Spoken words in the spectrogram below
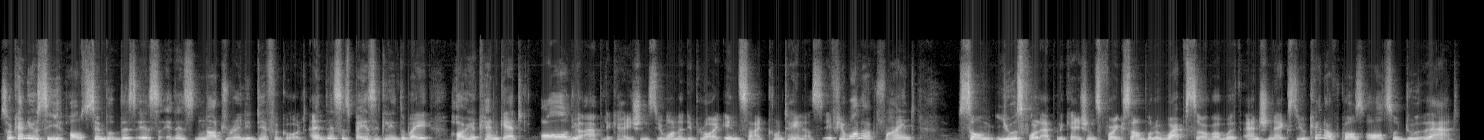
So can you see how simple this is? It is not really difficult. And this is basically the way how you can get all your applications you want to deploy inside containers. If you want to find some useful applications, for example a web server with Nginx, you can of course also do that.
